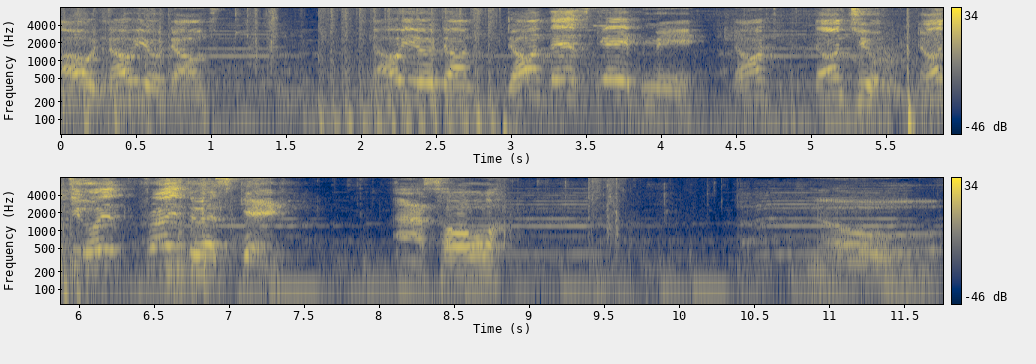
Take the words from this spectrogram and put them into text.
Oh, no you don't. No you don't. Don't escape me. Don't, don't you. Don't you try to escape. Asshole. No.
